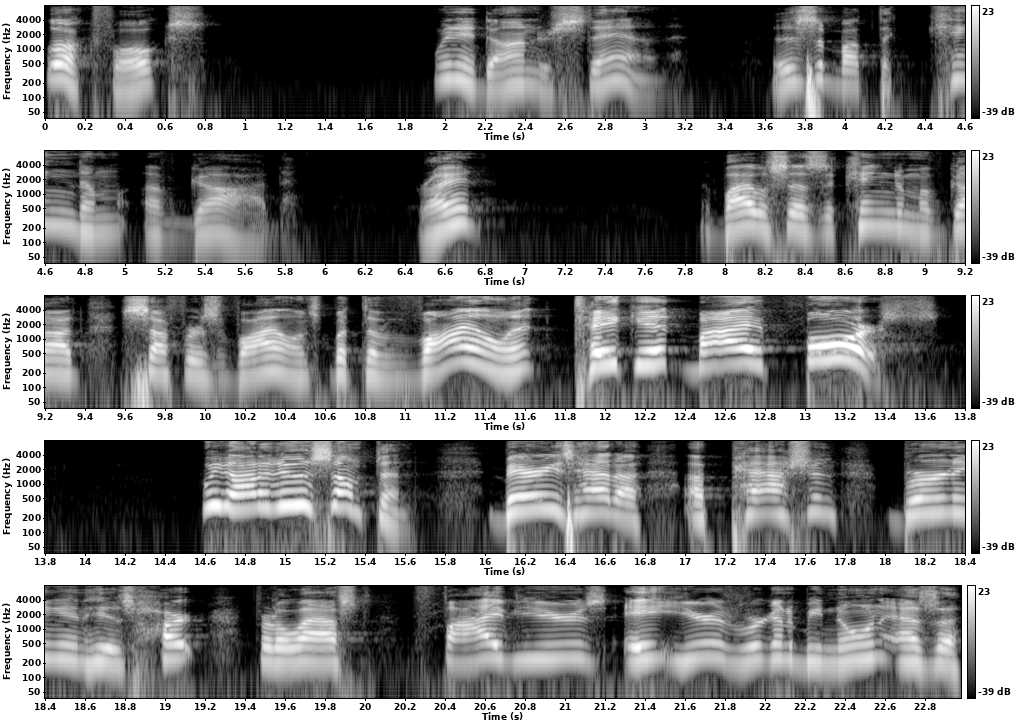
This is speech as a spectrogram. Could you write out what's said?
Look, folks, we need to understand this is about the kingdom of God, right? The Bible says the kingdom of God suffers violence, but the violent take it by force. We got to do something. Barry's had a, a passion burning in his heart for the last five years, eight years, we're going to be known as a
